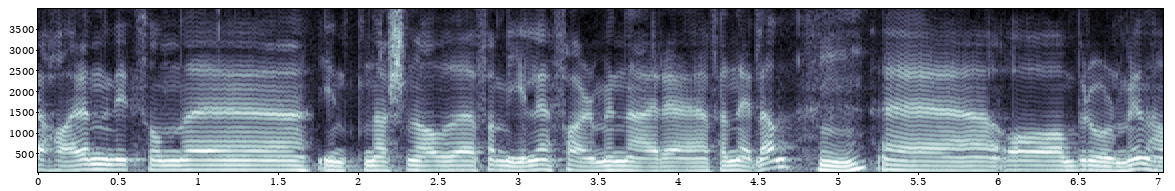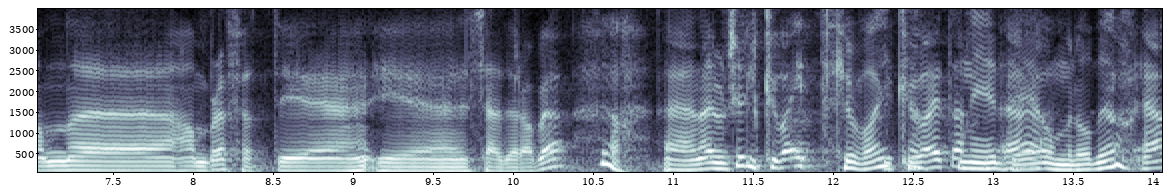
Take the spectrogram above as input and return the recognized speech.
jeg har en litt sånn eh, internasjonal eh, familie. Faren min er eh, fra Nederland. Mm. Eh, og broren min han, eh, han ble født i, i Saudi-Arabia. Ja. Eh, nei, unnskyld, Kuwait. Kuwait, ja. Kuwait, Ned i det Ja, ja. området, ja. Ja.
